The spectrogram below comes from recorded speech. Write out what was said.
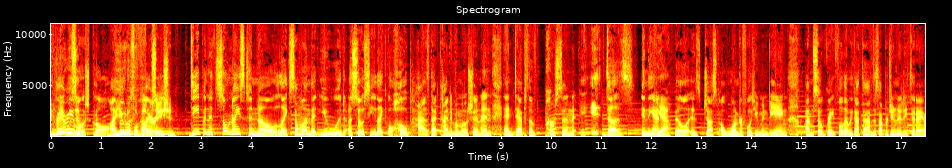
very it was emotional. A I thought it was beautiful very conversation. deep, and it's so nice to know like someone that you would associate. Like Hope has that kind of emotion and and depth of person it does in the end. Yeah. Bill is just a wonderful human being. I'm so grateful that we got to have this opportunity today.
